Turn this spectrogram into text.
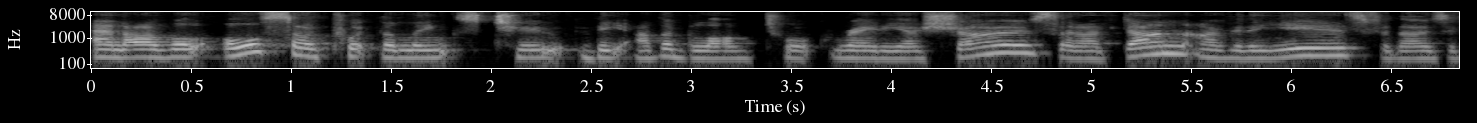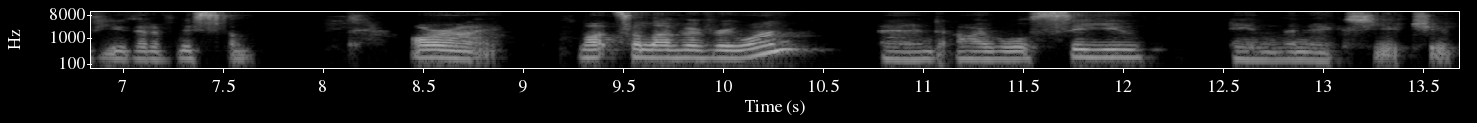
And I will also put the links to the other blog talk radio shows that I've done over the years for those of you that have missed them. All right. Lots of love, everyone. And I will see you in the next YouTube.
